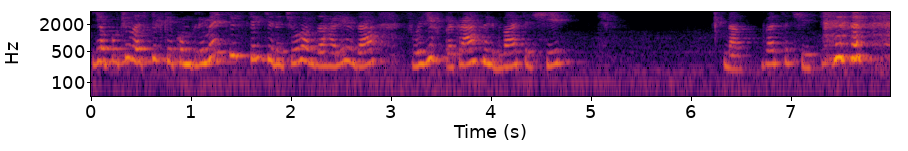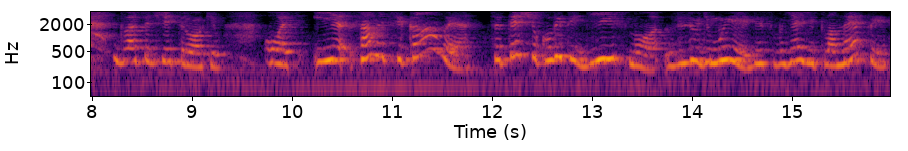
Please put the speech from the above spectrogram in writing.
я почула стільки компліментів, скільки не чула взагалі за своїх прекрасних 26. Да, 26. 26 років. Ось, і саме цікаве, це те, що коли ти дійсно з людьми зі своєї планети,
